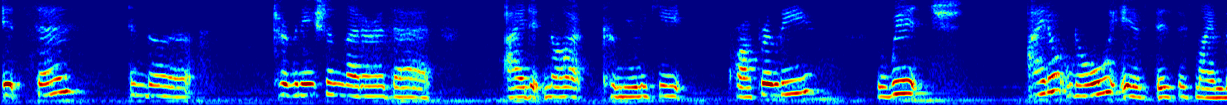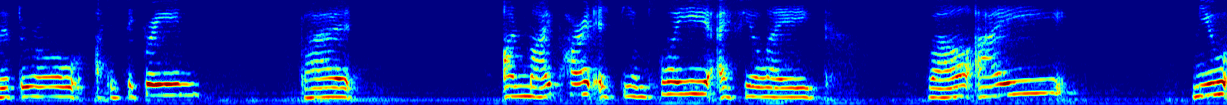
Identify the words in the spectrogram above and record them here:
it says in the termination letter that I did not communicate properly, which I don't know if this is my literal autistic brain, but on my part as the employee, I feel like, well, I knew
